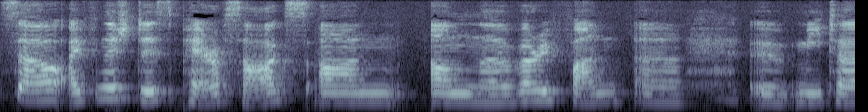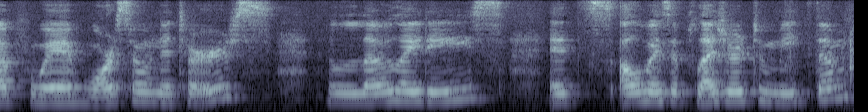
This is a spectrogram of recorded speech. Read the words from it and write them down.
so I finished this pair of socks on on a very fun uh, uh, meetup with Warsaw knitters. Hello ladies, it's always a pleasure to meet them.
